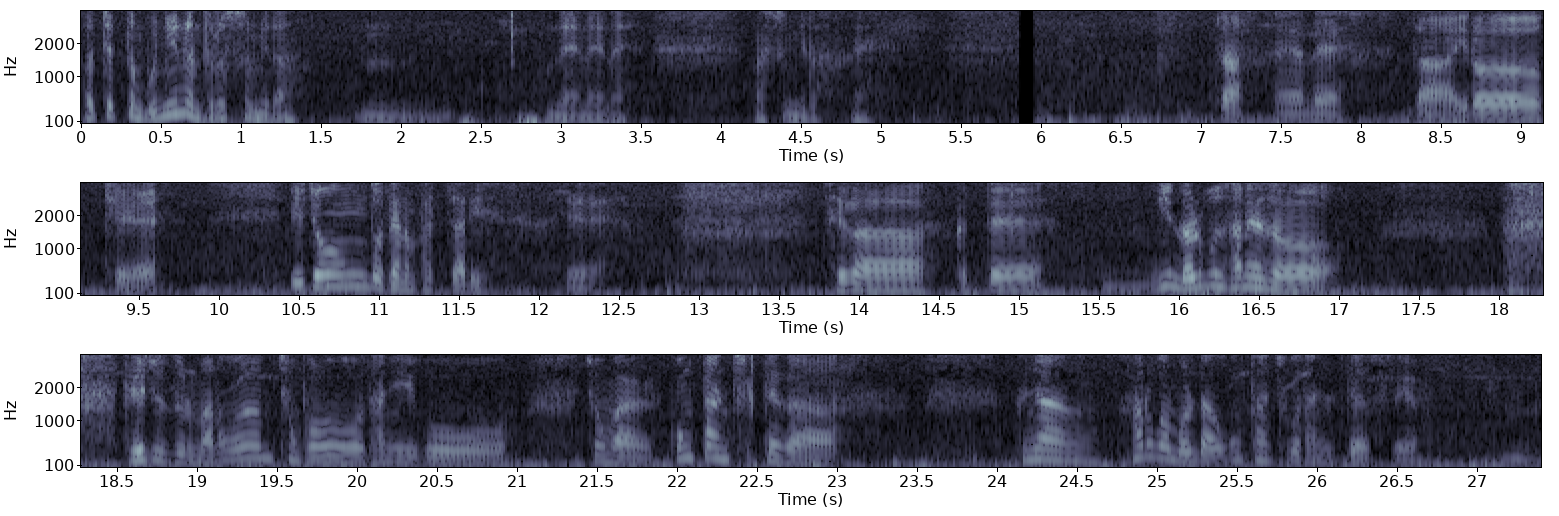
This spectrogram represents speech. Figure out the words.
어쨌든 무늬는 들었습니다. 음 네네네. 맞습니다. 네. 자, 네, 네. 자, 이렇게. 이 정도 되는 밭자리. 예. 제가 그때 음, 이 넓은 산에서 아, 대주들만 엄청 보러 다니고 정말 꽁딴 칠 때가 그냥 하루가 멀다고 꽁딴 치고 다닐 때였어요. 음.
